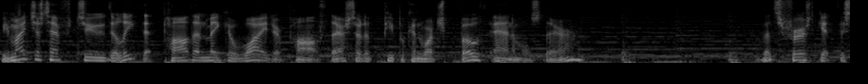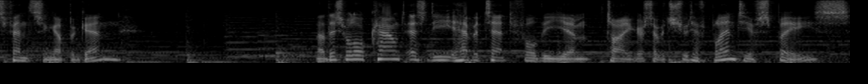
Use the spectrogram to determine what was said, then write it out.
we might just have to delete that path and make a wider path there, so that people can watch both animals there. Let's first get this fencing up again. Now this will all count as the habitat for the um, tiger, so it should have plenty of space.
